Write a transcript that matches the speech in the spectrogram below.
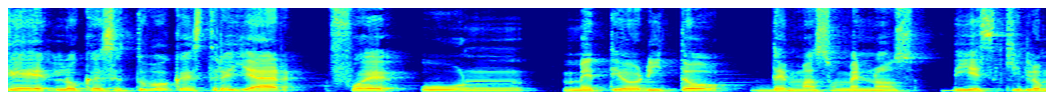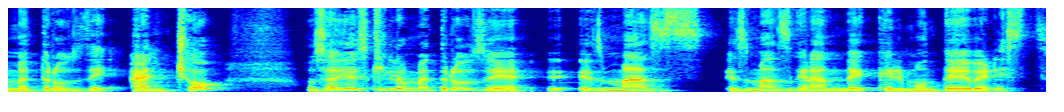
que lo que se tuvo que estrellar fue un meteorito de más o menos 10 kilómetros de ancho. O sea, 10 kilómetros de, es, más, es más grande que el monte Everest.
